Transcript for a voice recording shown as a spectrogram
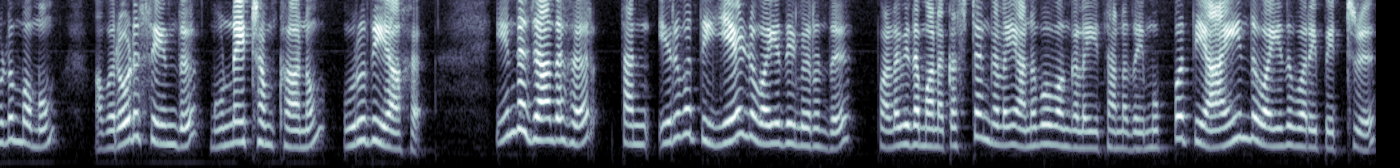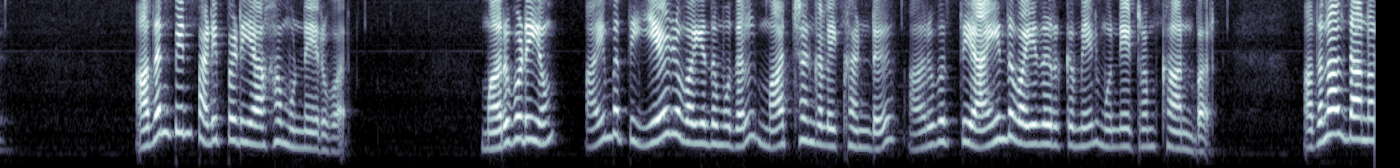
குடும்பமும் அவரோடு சேர்ந்து முன்னேற்றம் காணும் உறுதியாக. இந்த ஜாதகர் தன் இருபத்தி ஏழு வயதிலிருந்து பலவிதமான கஷ்டங்களை அனுபவங்களை தனது முப்பத்தி ஐந்து வயது வரை பெற்று அதன்பின் படிப்படியாக முன்னேறுவார். மறுபடியும் ஐம்பத்தி ஏழு வயது முதல் மாற்றங்களை கண்டு அறுபத்தி ஐந்து வயதிற்கு மேல் முன்னேற்றம் காண்பார். அதனால் தானோ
